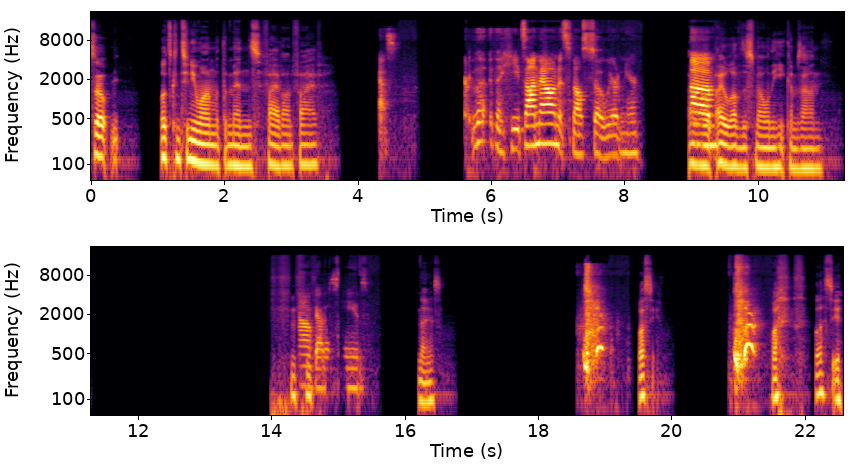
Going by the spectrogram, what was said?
so Let's continue on with the men's five on five. Yes. The the heat's on now and it smells so weird in here. I, Um, love, I love the smell when the heat comes on. I've got to sneeze. nice. Bless you. Bless, you.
